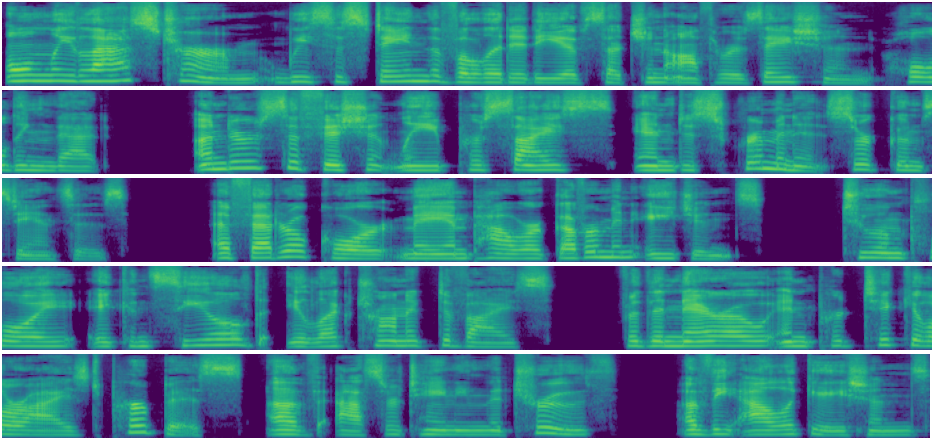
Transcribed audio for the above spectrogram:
Only last term, we sustained the validity of such an authorization, holding that under sufficiently precise and discriminate circumstances, a federal court may empower government agents to employ a concealed electronic device for the narrow and particularized purpose of ascertaining the truth of the allegations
